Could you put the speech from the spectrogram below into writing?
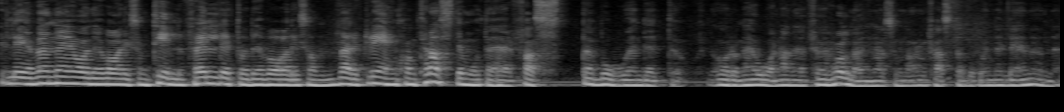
levande och det var liksom tillfälligt och det var liksom verkligen en kontrast mot det här fast fasta boendet och de här ordnade förhållandena som de fasta boenden levde under.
